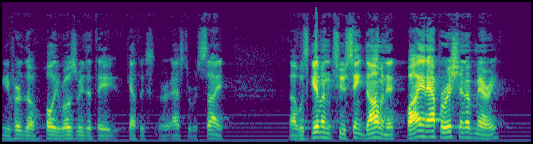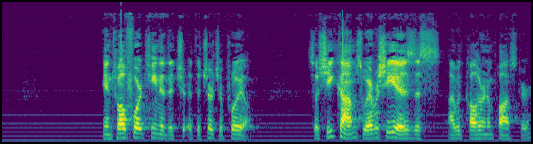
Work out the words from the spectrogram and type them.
you've heard the Holy Rosary that the Catholics are asked to recite, uh, was given to St. Dominic by an apparition of Mary in 1214 at the, at the Church of Prouille. So she comes, whoever she is, this I would call her an impostor,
